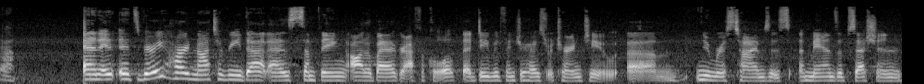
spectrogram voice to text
yeah. and it, it's very hard not to read that as something autobiographical that David Fincher has returned to um, numerous times as a man's obsession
